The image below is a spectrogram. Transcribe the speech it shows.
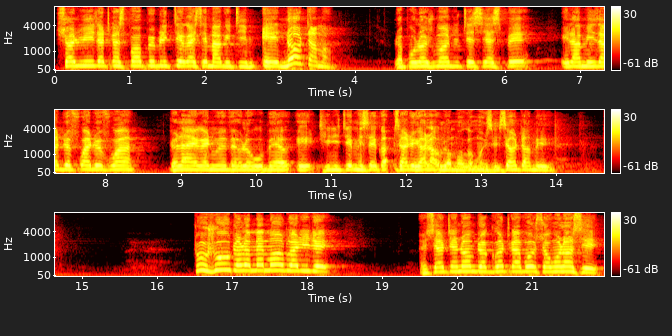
celui des transports publics terrestres et maritimes, et notamment le prolongement du TCSP et la mise à deux fois deux fois de la RN vers le Robert et Trinité, mais ça a déjà largement commencé, c'est entamé. Toujours dans le même ordre d'idée, un certain nombre de grands travaux seront lancés,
